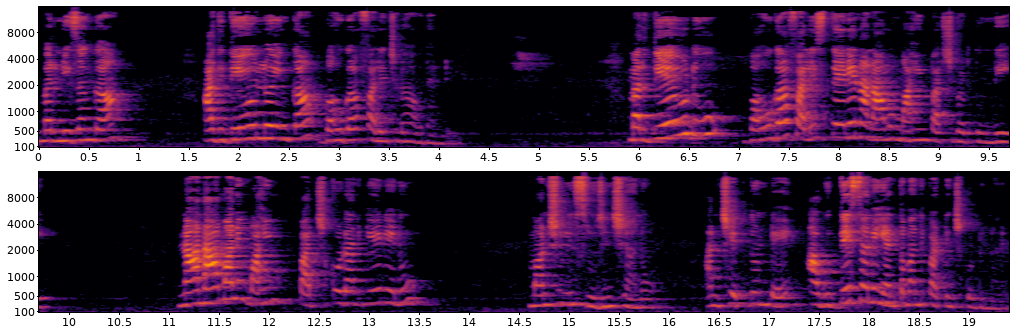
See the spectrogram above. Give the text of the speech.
మరి నిజంగా అది దేవుల్లో ఇంకా బహుగా ఫలించడం అవదండి. మరి దేవుడు బహుగా ఫలిస్తేనే నా నామం మహింపరచబడుతుంది. నా నామాన్ని మహింపరచుకోవడానికే నేను మనుషుల్ని సృజించాను అని చెప్తుంటే ఆ ఉద్దేశాన్ని ఎంతమంది పట్టించుకుంటున్నారు?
